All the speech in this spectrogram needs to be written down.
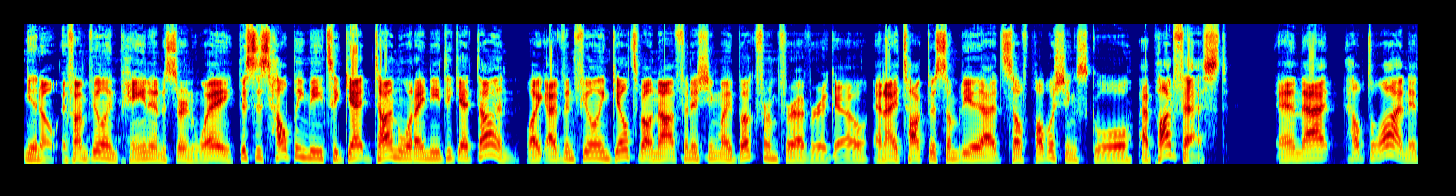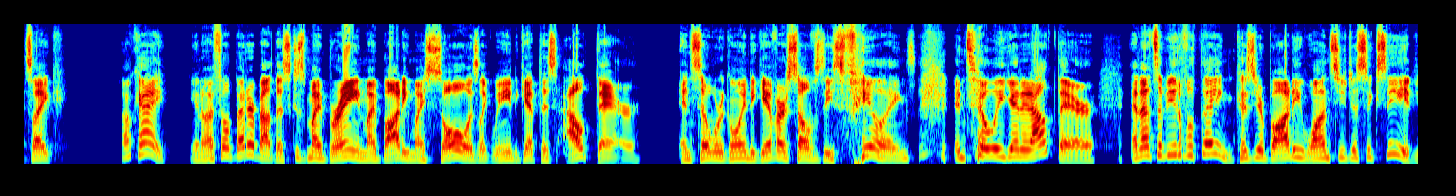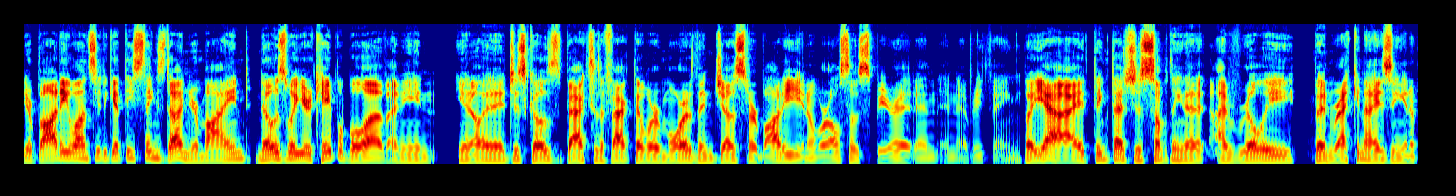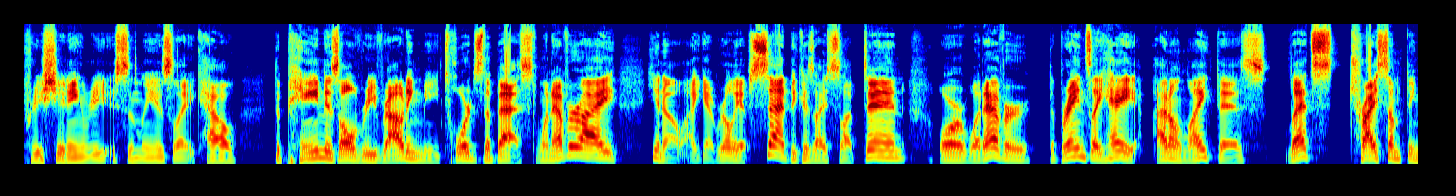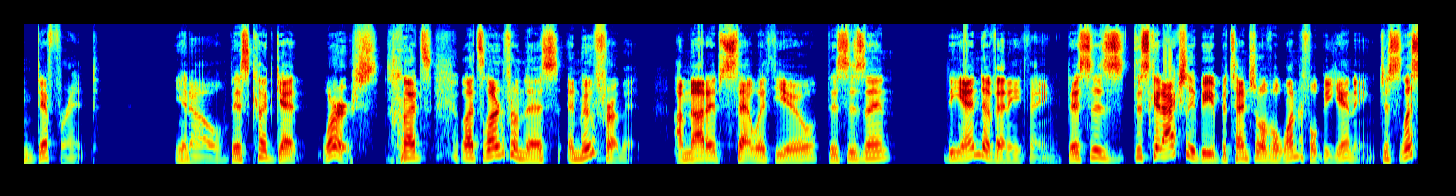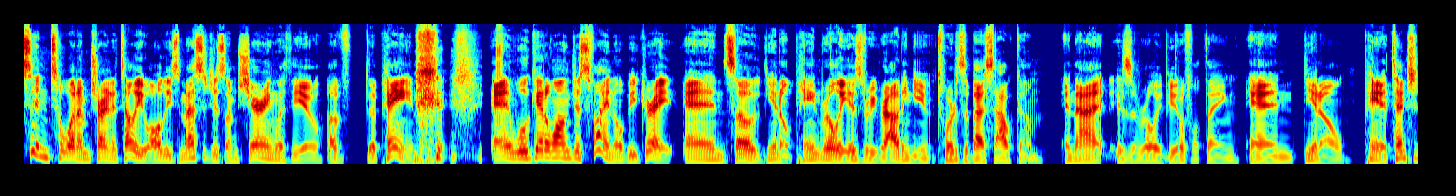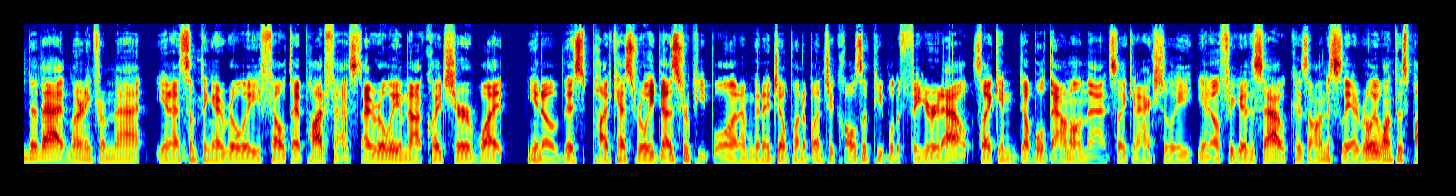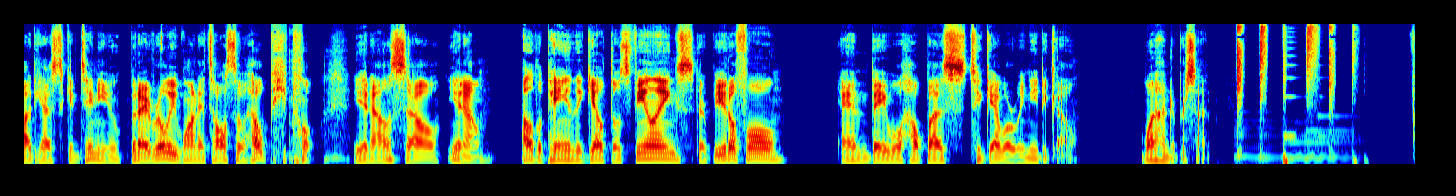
you know, if I'm feeling pain in a certain way, this is helping me to get done what I need to get done. Like I've been feeling guilt about not finishing my book from forever ago. And I talked to somebody at self publishing school at Podfest, and that helped a lot. And it's like, okay, you know, I feel better about this because my brain, my body, my soul is like, we need to get this out there. And so we're going to give ourselves these feelings until we get it out there. And that's a beautiful thing because your body wants you to succeed. Your body wants you to get these things done. Your mind knows what you're capable of. I mean, you know, and it just goes back to the fact that we're more than just our body, you know, we're also spirit and, and everything. But yeah, I think that's just something that I've really been recognizing and appreciating recently is like how the pain is all rerouting me towards the best. Whenever I, you know, I get really upset because I slept in or whatever, the brain's like, hey, I don't like this. Let's try something different. You know, this could get worse. Let's let's learn from this and move from it. I'm not upset with you. This isn't the end of anything. This is this could actually be a potential of a wonderful beginning. Just listen to what I'm trying to tell you, all these messages I'm sharing with you of the pain, and we'll get along just fine. It'll be great. And so, you know, pain really is rerouting you towards the best outcome. And that is a really beautiful thing. And, you know, paying attention to that and learning from that, you know, it's something I really felt at Podfest. I really am not quite sure what you know this podcast really does for people and i'm going to jump on a bunch of calls with people to figure it out so i can double down on that so i can actually you know figure this out because honestly i really want this podcast to continue but i really want it to also help people you know? So you know all the pain the guilt those feelings they're beautiful and they will help us to get where we need to go. 100%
